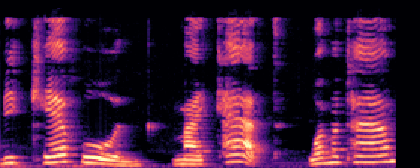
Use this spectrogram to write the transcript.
Be careful, my cat. One more time.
